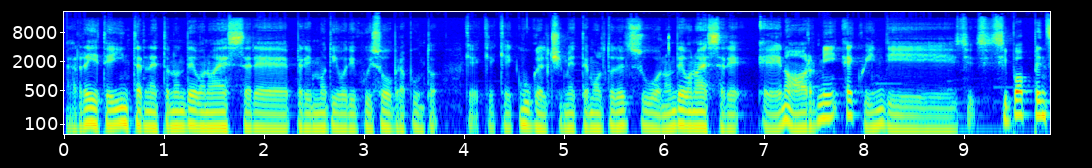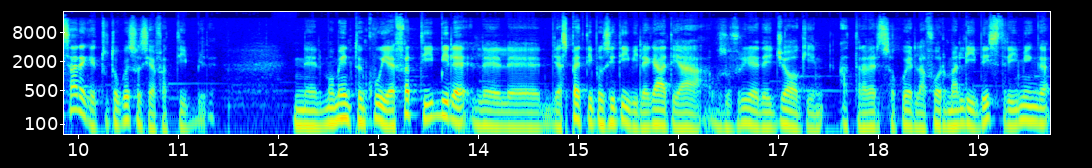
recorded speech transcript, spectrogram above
rete internet non devono essere, per il motivo di cui sopra appunto, che, che, che Google ci mette molto del suo, non devono essere enormi e quindi si, si può pensare che tutto questo sia fattibile nel momento in cui è fattibile, le, le, gli aspetti positivi legati a usufruire dei giochi attraverso quella forma lì di streaming,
